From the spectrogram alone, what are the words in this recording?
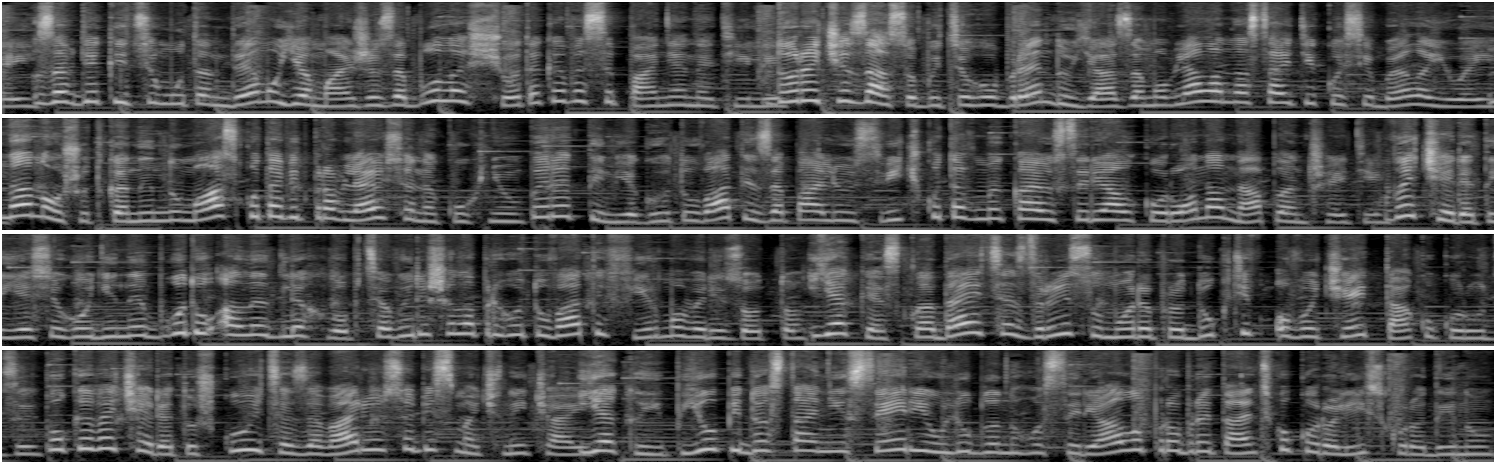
A. Завдяки цьому тандему я майже забула, що таке висипання на тілі. До речі, засоби цього бренду я замовляла на сайті Cosibella.ua. Наношу тканинну маску та відправляюся на кухню. Перед тим як готувати, запалюю свічку та вмикаю серіал Корона на планшеті. Вечеряти я сьогодні не буду, але для хлопця вирішила приготувати фірмове різотто, яке складається з рису, морепродуктів, овочей та кукурудзи. Поки вечеря тушкується, заварюю собі смачний чай, який п'ю під останній серії улюбленого серіалу про британську королівську родину.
